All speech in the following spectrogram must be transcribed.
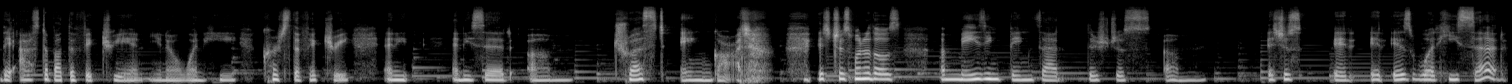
they asked about the fig tree and you know when he cursed the fig tree and he and he said um trust in God. It's just one of those amazing things that there's just um it's just it it is what he said.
